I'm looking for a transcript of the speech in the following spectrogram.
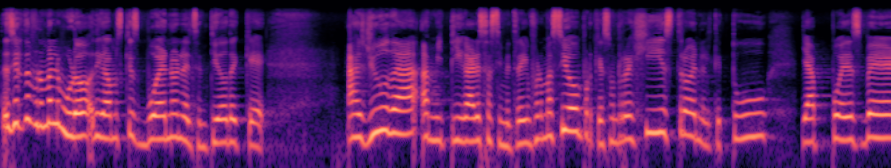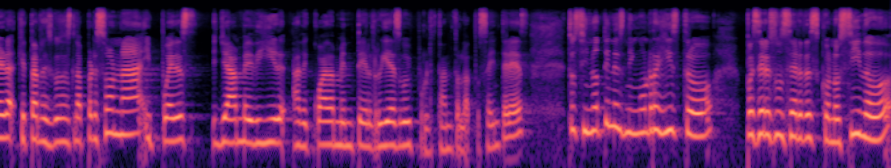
de cierta forma, el buró, digamos que es bueno en el sentido de que ayuda a mitigar esa asimetría de información porque es un registro en el que tú ya puedes ver qué tan riesgosa es la persona y puedes ya medir adecuadamente el riesgo y por lo tanto la tasa de interés. Entonces, si no tienes ningún registro, pues eres un ser desconocido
